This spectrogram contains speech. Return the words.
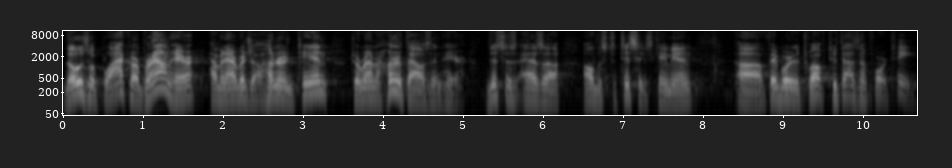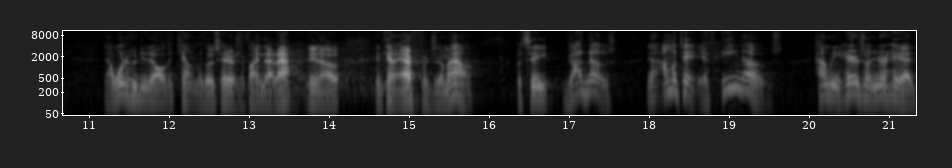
Those with black or brown hair have an average of 110 to around 100,000 hair. This is as uh, all the statistics came in uh, February the 12th, 2014. Now, I wonder who did all the counting of those hairs to find that out, you know, and kind of average them out. But see, God knows. Now, I'm going to tell you, if He knows how many hairs on your head,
